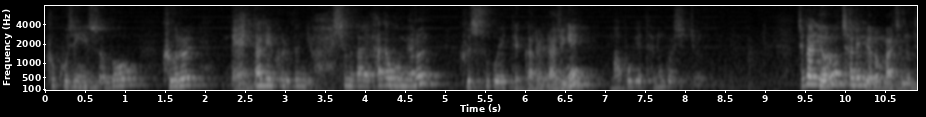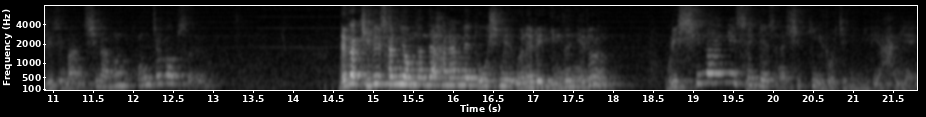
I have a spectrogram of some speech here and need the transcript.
그 고생이 있어도 그거를 몇 달에 걸리든 열심히 다 하다 보면은 그 수고의 대가를 나중에 맛보게 되는 것이죠. 제가 여러 차례 여러 말씀을 드리지만 신앙은 공짜가 없어요. 내가 기도의 삶이 없는데 하나님의 도우심의 은혜를 입는 일은 우리 신앙의 세계에서는 쉽게 이루어지는 일이 아니에요.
